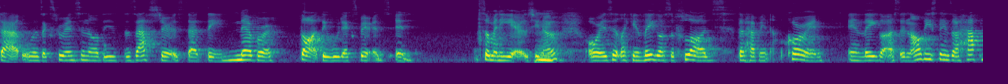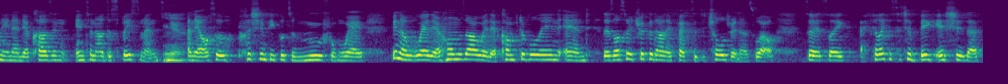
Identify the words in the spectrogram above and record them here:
that was experiencing all these disasters that they never thought they would experience in so many years, you mm. know? Or is it like in Lagos, the floods that have been occurring in Lagos, and all these things are happening and they're causing internal displacement. Yeah. And they're also pushing people to move from where, you know, where their homes are, where they're comfortable in, and there's also a trickle down effect to the children as well. So it's like I feel like it's such a big issue that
